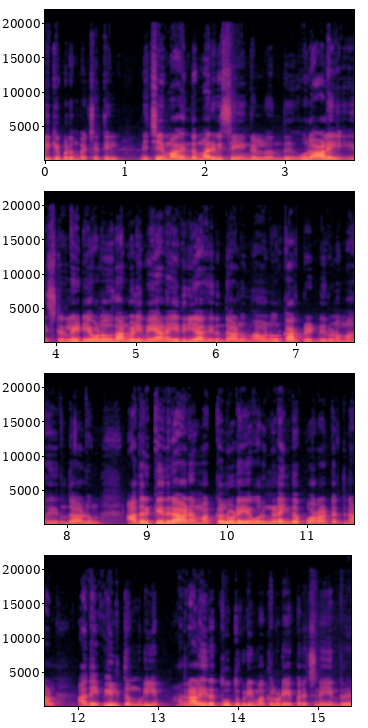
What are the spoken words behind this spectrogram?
ஒழிக்கப்படும் பட்சத்தில் நிச்சயமாக இந்த மாதிரி விஷயங்கள் வந்து ஒரு ஆலை ஸ்டெர்லைட் எவ்வளவுதான் வலிமையான எதிரியாக இருந்தாலும் அவன் ஒரு கார்ப்பரேட் நிறுவனமாக இருந்தாலும் அதற்கெதிரான மக்களுடைய ஒருங்கிணைந்த போராட்டத்தினால் அதை வீழ்த்த முடியும். அதனால் இதை தூத்துக்குடி மக்களுடைய பிரச்சனை என்று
